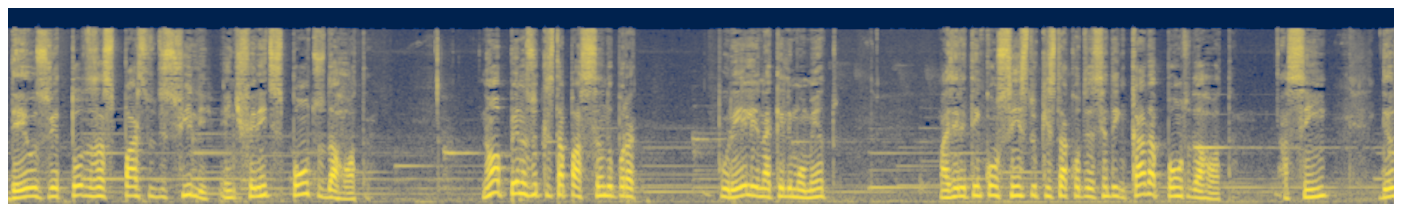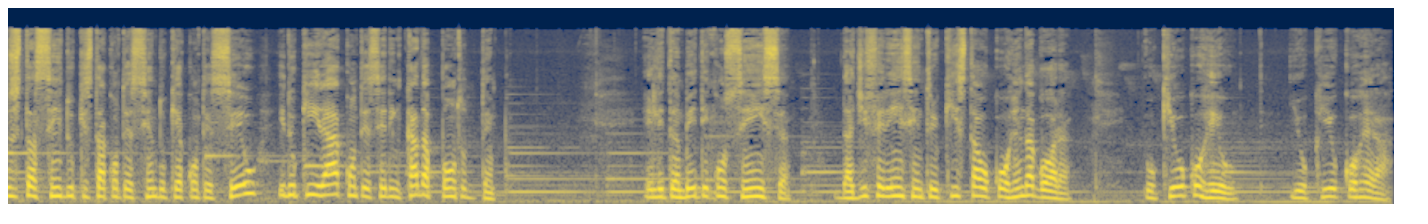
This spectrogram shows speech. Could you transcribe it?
Deus vê todas as partes do desfile em diferentes pontos da rota. Não apenas o que está passando por, a, por ele naquele momento, mas ele tem consciência do que está acontecendo em cada ponto da rota. Assim, Deus está ciente do que está acontecendo, do que aconteceu e do que irá acontecer em cada ponto do tempo. Ele também tem consciência da diferença entre o que está ocorrendo agora, o que ocorreu e o que ocorrerá.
